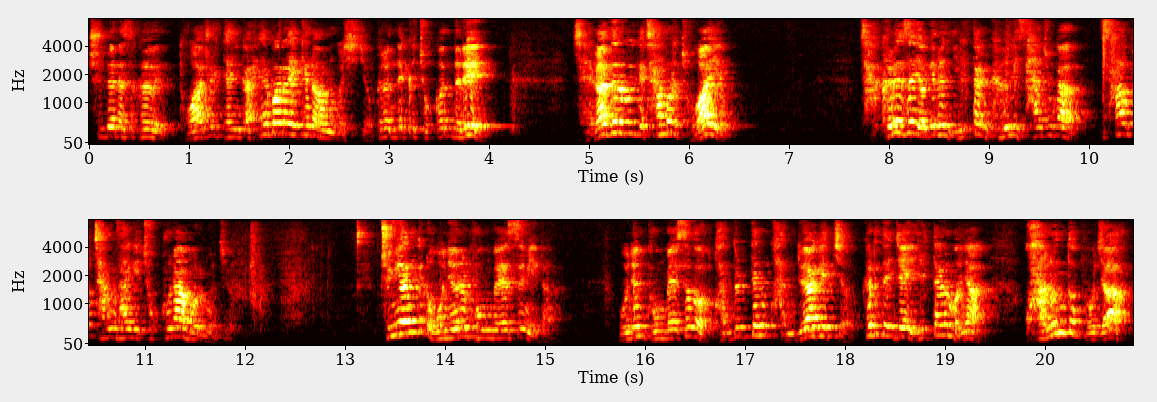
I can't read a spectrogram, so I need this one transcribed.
주변에서 그 도와줄 테니까 해봐라 이렇게 나오는 것이죠. 그런데 그 조건들이 제가 들어보니까 참으로 좋아요. 자, 그래서 여기는 일단 그 사주가 사업 장사하기 좋구나 보는 거죠. 중요한 건 5년을 공부했습니다. 5년 공부해서도 관둘 때는 관둬야겠죠. 그런데 이제 일단은 뭐냐? 관운도 보자.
